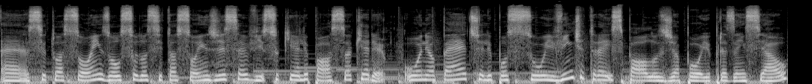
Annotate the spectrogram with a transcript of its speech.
é, situações ou solicitações de serviço que ele possa querer. O Uniopet ele possui 23 polos de apoio presencial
